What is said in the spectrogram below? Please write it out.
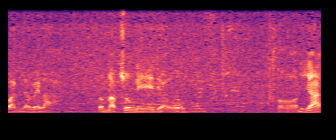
วันและเวลา สำหรับช่วงนี้เดี๋ยวขออนุญาต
